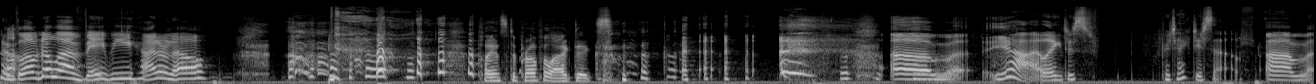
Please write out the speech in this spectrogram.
No glove, no love, baby. I don't know. Plans to prophylactics. Yeah, like just protect yourself. Um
